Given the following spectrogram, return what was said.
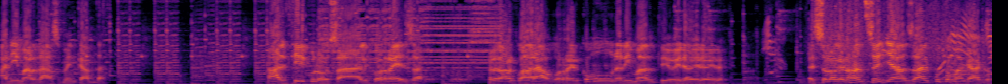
Animal Dash, me encanta. El círculo, o sea, el correr, ¿sabes? Perdón, al cuadrado, correr como un animal, tío. Mira, mira, mira. Eso es lo que nos ha enseñado, ¿sabes? El puto macaco.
